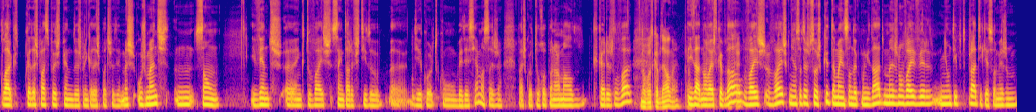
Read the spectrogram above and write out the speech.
Claro que cada espaço depois depende das brincadeiras que podes fazer, mas os mantes hum, são eventos ah, em que tu vais sem estar vestido ah, de acordo com o BDSM, ou seja, vais com a tua roupa normal que queiras levar, Não vou de cabedal, não é? Pronto. Exato, não vais de cabedal, Ok. vais, vais, conheces outras pessoas que também são da comunidade, mas não vai haver nenhum tipo de prática, é só mesmo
